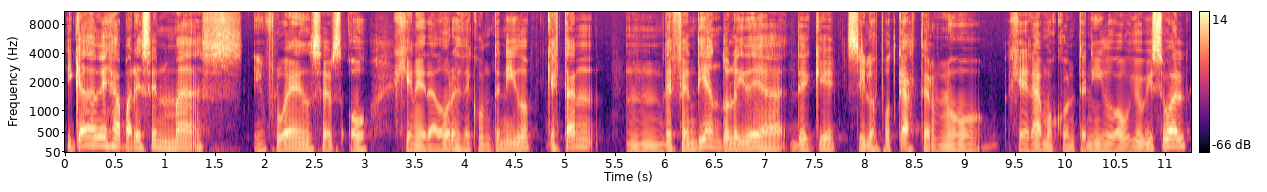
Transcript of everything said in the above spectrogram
Y cada vez aparecen más influencers o generadores de contenido que están mm, defendiendo la idea de que si los podcasters no generamos contenido audiovisual,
